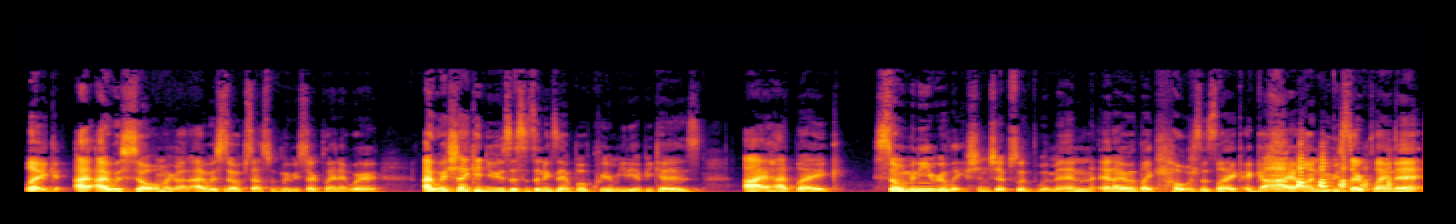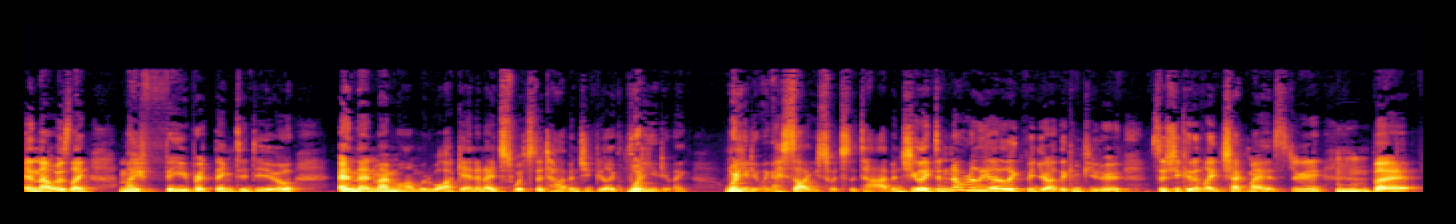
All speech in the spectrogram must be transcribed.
Like I, I was so oh my god, I was so obsessed with Movie Star Planet where I wish I could use this as an example of queer media because I had like so many relationships with women and I would like pose as like a guy on Movie Star Planet and that was like my favorite thing to do. And then my mom would walk in and I'd switch the tab and she'd be like, What are you doing? What are you doing? I saw you switch the tab. And she like didn't know really how to like figure out the computer, so she couldn't like check my history. Mm-hmm. But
